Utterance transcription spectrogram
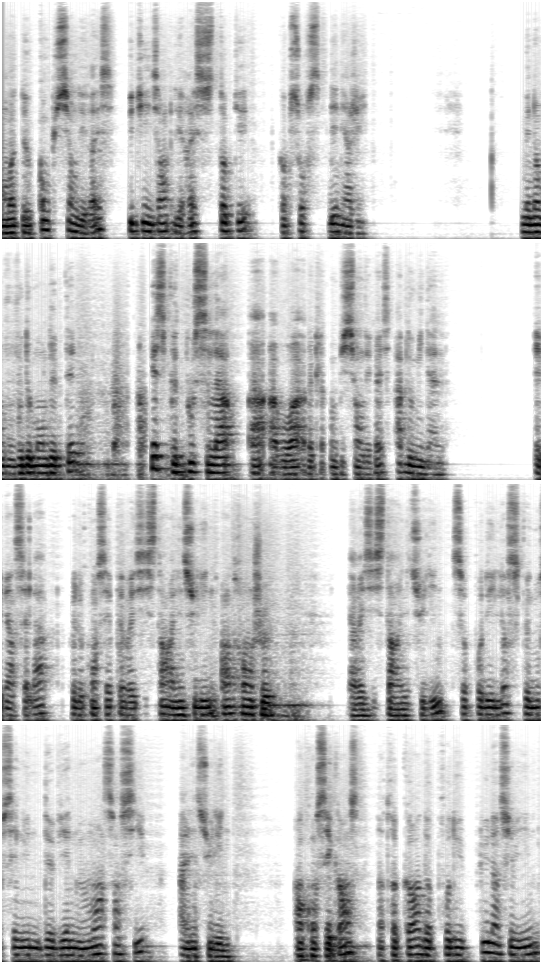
mode, de combustion des graisses, utilisant les restes stockés comme source d'énergie. Maintenant, vous vous demandez peut-être, qu'est-ce que tout cela a à voir avec la combustion des graisses abdominales? Eh bien, c'est là que le concept de résistant à l'insuline entre en jeu. La résistance à l'insuline se produit lorsque nos cellules deviennent moins sensibles à l'insuline. En conséquence, notre corps ne produit plus d'insuline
